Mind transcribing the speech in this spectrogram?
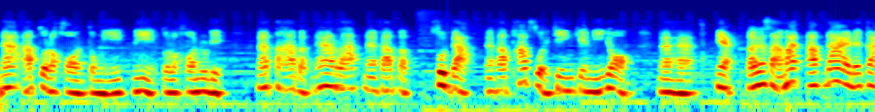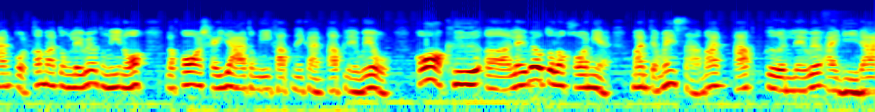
หน้าอัพตัวละครตรงนี้ นี่ตัวละครดูดิ หน้าตาแบบน่ารักนะครับแบบสุดอะนะครับภาพสวยจริงเกมนี้ยอมนะฮะเนี่ยเราจะสามารถอัพได้โดยการกดเข้ามาตรงเลเวลตรงนี้เนาะแล้วก็ใช้ยาตรงนี้ครับในการอัพเลเวลก็คือเอ่อเลเวลตัวละครเนี่ยมันจะไม่สามารถอัพเกินเลเวล ID ได้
